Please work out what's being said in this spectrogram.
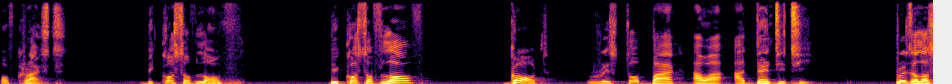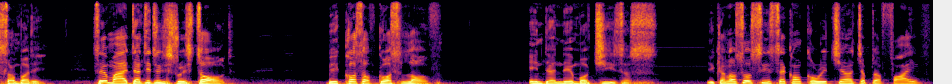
of Christ. Because of love. Because of love, God restored back our identity. Praise the Lord, somebody. Say, My identity is restored because of God's love in the name of Jesus. You can also see Second Corinthians chapter 5,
